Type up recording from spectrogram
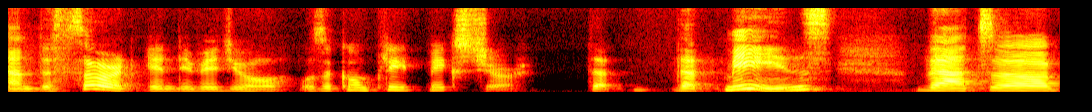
And the third individual was a complete mixture. That, that means that uh,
